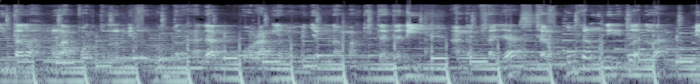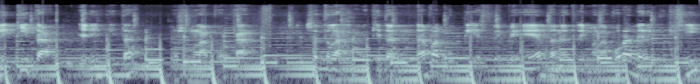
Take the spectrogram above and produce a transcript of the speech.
kita lah melapor terlebih dahulu terhadap orang yang meminjam nama kita tadi. Anggap saja secara hukum kan unit itu adalah milik kita. Jadi kita harus melaporkan. Setelah kita mendapat bukti STPL tanda terima laporan dari polisi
